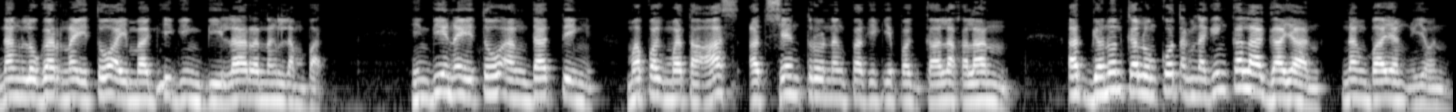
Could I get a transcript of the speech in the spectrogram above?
ng lugar na ito ay magiging bilaran ng lambat. Hindi na ito ang dating mapagmataas at sentro ng pakikipagkalakalan. At ganon kalungkot ang naging kalagayan ng bayang iyon.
